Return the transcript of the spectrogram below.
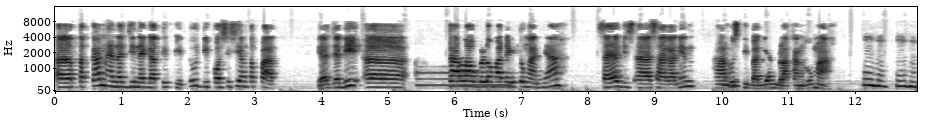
uh, tekan energi negatif itu di posisi yang tepat. Ya, jadi uh, oh. kalau belum ada hitungannya, saya bisa saranin harus hmm. di bagian belakang rumah. Hmm, hmm, hmm.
